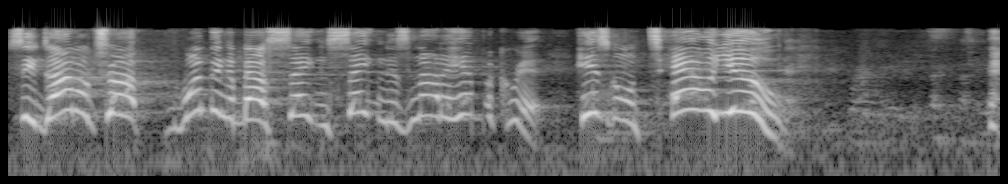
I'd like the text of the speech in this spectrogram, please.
See, Donald Trump, one thing about Satan, Satan is not a hypocrite. He's going to tell you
